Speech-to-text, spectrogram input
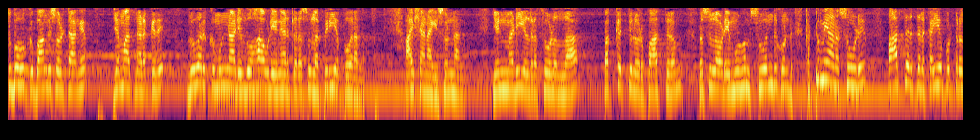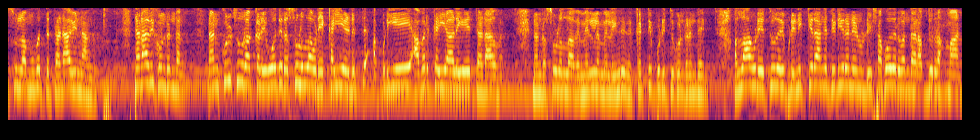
சுபஹுக்கு பாங்கு சொல்லிட்டாங்க. ஜமாத் நடக்குது. துஹருக்கு முன்னாடி துஹாவுடைய நேரத்துல ரசூல்லா பிரிய போறாங்க. ஆயிஷா நாயகி சொன்னாங்க என் மடியில் ரசூலுல்லா பக்கத்தில் ஒரு பாத்திரம் ரசுல்லாவுடைய முகம் சுவந்து கொண்டு கட்டுமையான சூடு பாத்திரத்துல கையை போட்டு ரசுல்லா முகத்தை தடாவினாங்க. தடாவி கொண்டிருந்தாங்க நான் குல்சூராக்களை ஓதி ரசூலுல்லாவுடைய கையை எடுத்து அப்படியே அவர் கையாலேயே தடாவேன். நான் ரசூலுல்லாவை மெல்ல மெல்ல இருக கட்டி பிடித்துக் கொண்டிருந்தேன். அல்லாஹுடைய தூதர் இப்படி நிக்கிறாங்க. திடீரென என்னுடைய சகோதரர் வந்தார் அப்துல் ரஹ்மான்.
